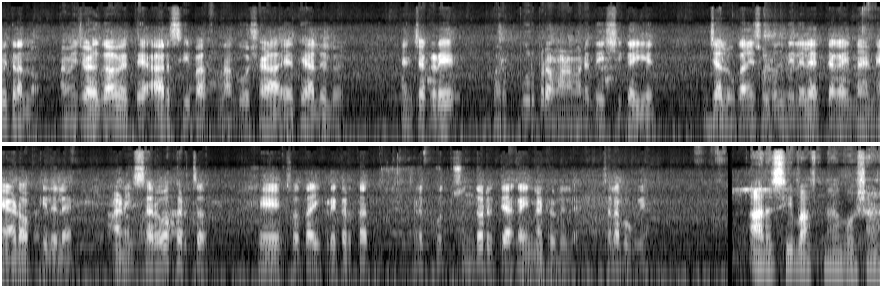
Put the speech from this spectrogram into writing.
मित्रांनो आम्ही जळगाव येथे आर सी बाफना गोशाळा येथे आलेलो आहे. यांच्याकडे भरपूर प्रमाणामध्ये देशी गाई आहेत. ज्या लोकांनी सोडून दिलेल्या आहेत त्या गाईंना यांनी ॲडॉप्ट केलेलं आहे. आणि सर्व खर्च हे स्वतः इकडे करतात. आणि खूप सुंदररित्या गायींना ठेवलेलं आहे. चला बघूया. आर सी बाफना गोशाळा.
